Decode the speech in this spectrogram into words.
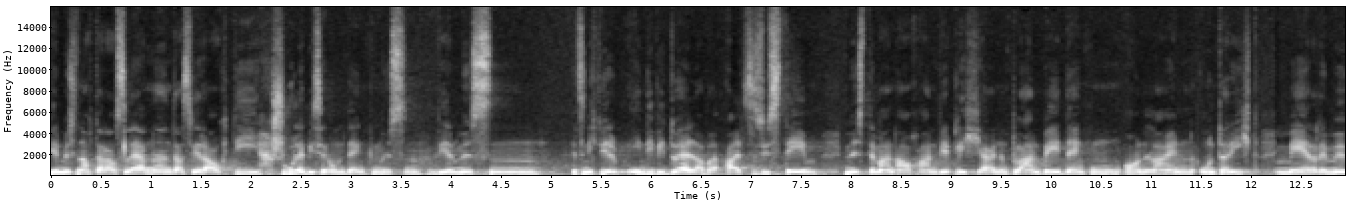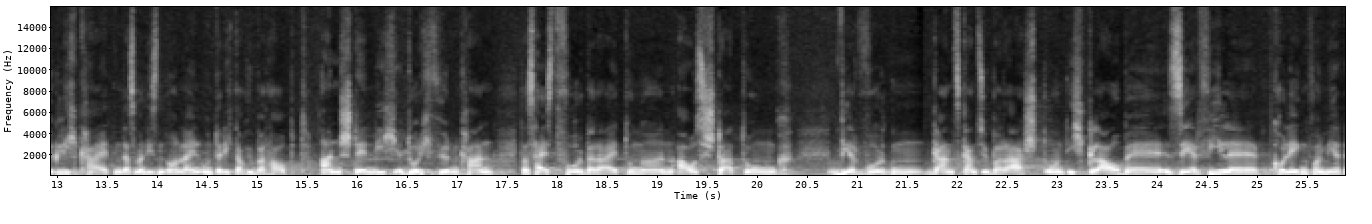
Wir müssen auch daraus lernen, dass wir auch die Schule ein bisschen umdenken müssen. Wir müssen jetzt nicht wir individuell, aber als System müsste man auch an wirklich einen Plan B denken, Online-Unterricht, mehrere Möglichkeiten, dass man diesen Online-Unterricht auch überhaupt anständig durchführen kann. Das heißt Vorbereitungen, Ausstattung. Wir wurden ganz, ganz überrascht und ich glaube, sehr viele Kollegen von mir,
